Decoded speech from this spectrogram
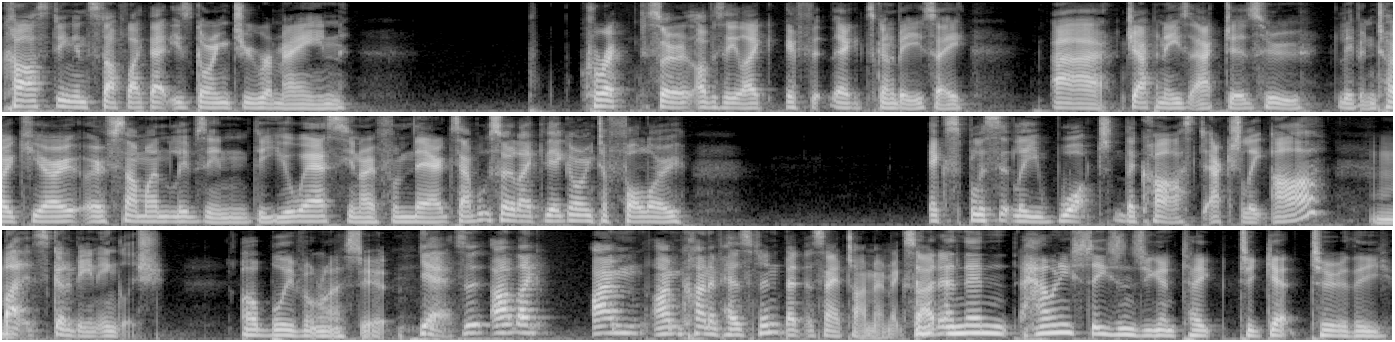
casting and stuff like that is going to remain correct. So obviously, like if it's going to be say uh, Japanese actors who live in Tokyo, or if someone lives in the US, you know, from their example, so like they're going to follow explicitly what the cast actually are, but it's going to be in English. I'll believe it when I see it. Yeah, so I like I'm I'm kind of hesitant, but at the same time I'm And, excited. and then how many seasons are you going to take to get to the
